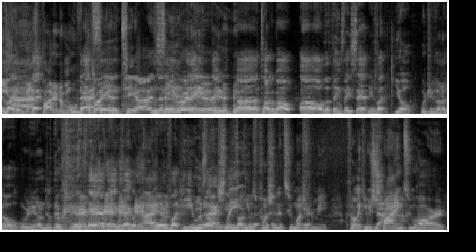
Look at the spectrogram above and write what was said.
he's Like, the best that- part of the movie. That's right, scene, yeah, T.I. 's the in scene it, where right, they, they uh, talk about uh, all the things they said. He was like, "Yo, where you gonna go? Where you gonna do this?" exactly. I, was like he was actually he was pushing it too much for me. I felt like he was trying too hard.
